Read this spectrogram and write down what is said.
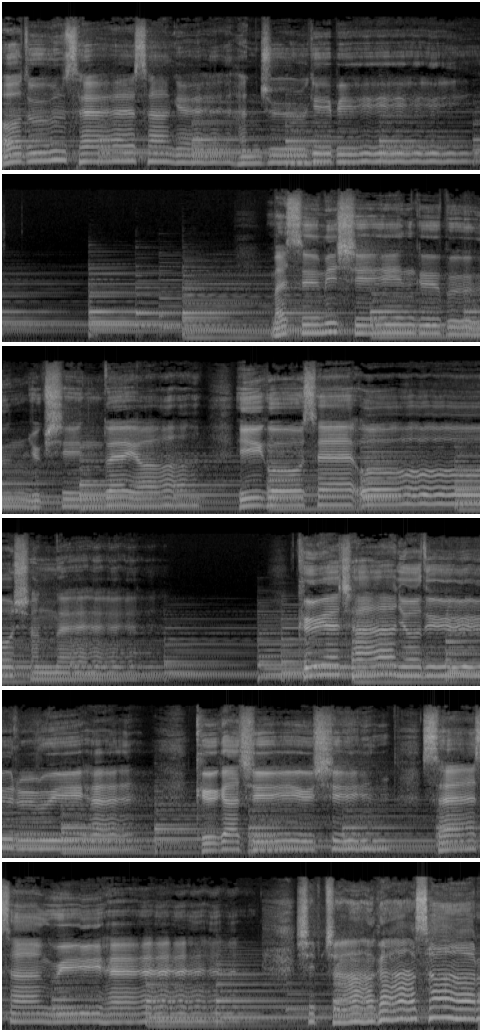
어두운 세상에 한 줄기 빛. 말씀이신 그분 육신 되어 이곳에 오셨네. 그의 자녀들을 위해 그가 지으신 세상 위에 십자가 사랑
